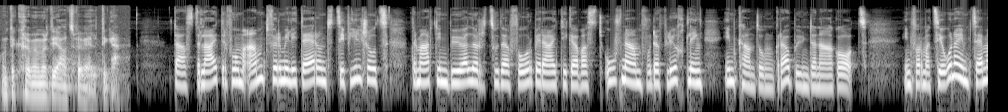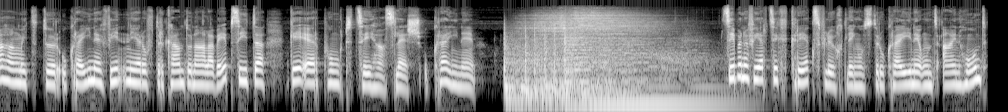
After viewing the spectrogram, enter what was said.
und dann können wir die auch zu bewältigen. Das der Leiter vom Amt für Militär- und Zivilschutz, der Martin Bühler, zu den Vorbereitungen, was die Aufnahme der Flüchtlinge im Kanton Graubünden angeht. Informationen im Zusammenhang mit der Ukraine finden ihr auf der kantonalen Webseite gr.ch/ukraine. 47 Kriegsflüchtlinge aus der Ukraine und ein Hund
